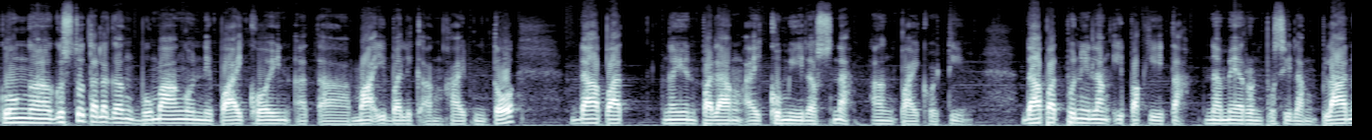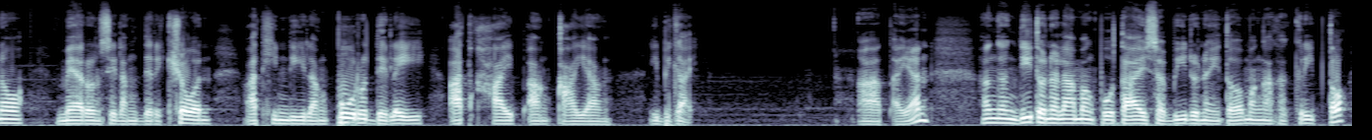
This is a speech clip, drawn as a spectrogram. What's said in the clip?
Kung uh, gusto talagang bumangon ni Picoin at uh, maibalik ang hype nito, dapat ngayon pa lang ay kumilos na ang Picore team. Dapat po nilang ipakita na meron po silang plano, meron silang direksyon at hindi lang puro delay at hype ang kayang ibigay. At ayan, hanggang dito na lamang po tayo sa video na ito mga ka-crypto.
